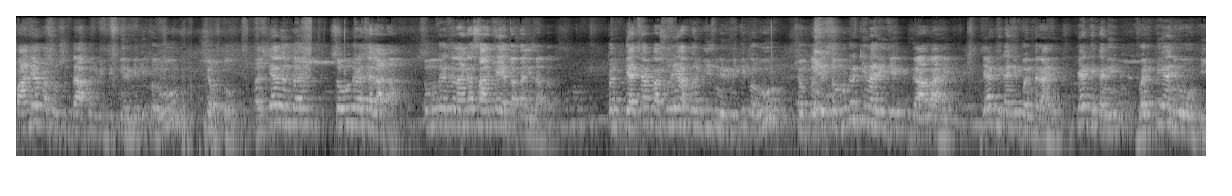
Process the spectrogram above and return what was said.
पाण्यापासून सुद्धा आपण विद्युत निर्मिती करू शकतो. आणि त्यानंतर समुद्राच्या लाटा. समुद्राच्या लाटा सारख्या येतात आणि जातात. पण त्याच्यापासूनही आपण वीज निर्मिती करू शकतो. जे समुद्र किनारी जे गाव आहेत ज्या ठिकाणी बंदर आहेत त्या ठिकाणी भरती आणि ओहोटी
